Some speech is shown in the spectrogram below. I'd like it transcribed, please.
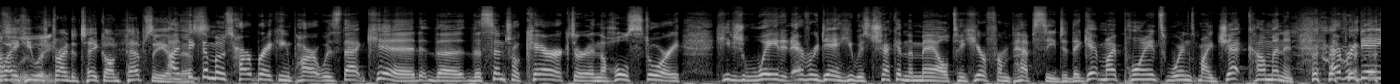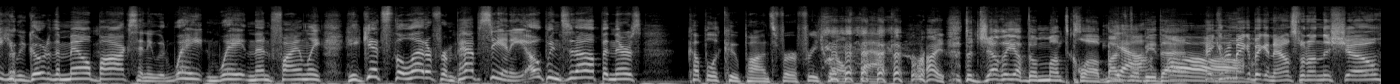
the way he was trying to take on Pepsi. In I this. think the most heartbreaking part was that kid, the the central character in the whole story. He just waited every day. He was checking the mail to hear from Pepsi. Did they get my points? When's my jet coming? And every day he would go to the mailbox and he would wait and wait, and then finally he gets the letter from Pepsi and he opens it up and there's a couple of coupons for a free 12 pack. right. The Jelly of the Month Club might as well Yeah. be that. Hey, can we make a big announcement on this show?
